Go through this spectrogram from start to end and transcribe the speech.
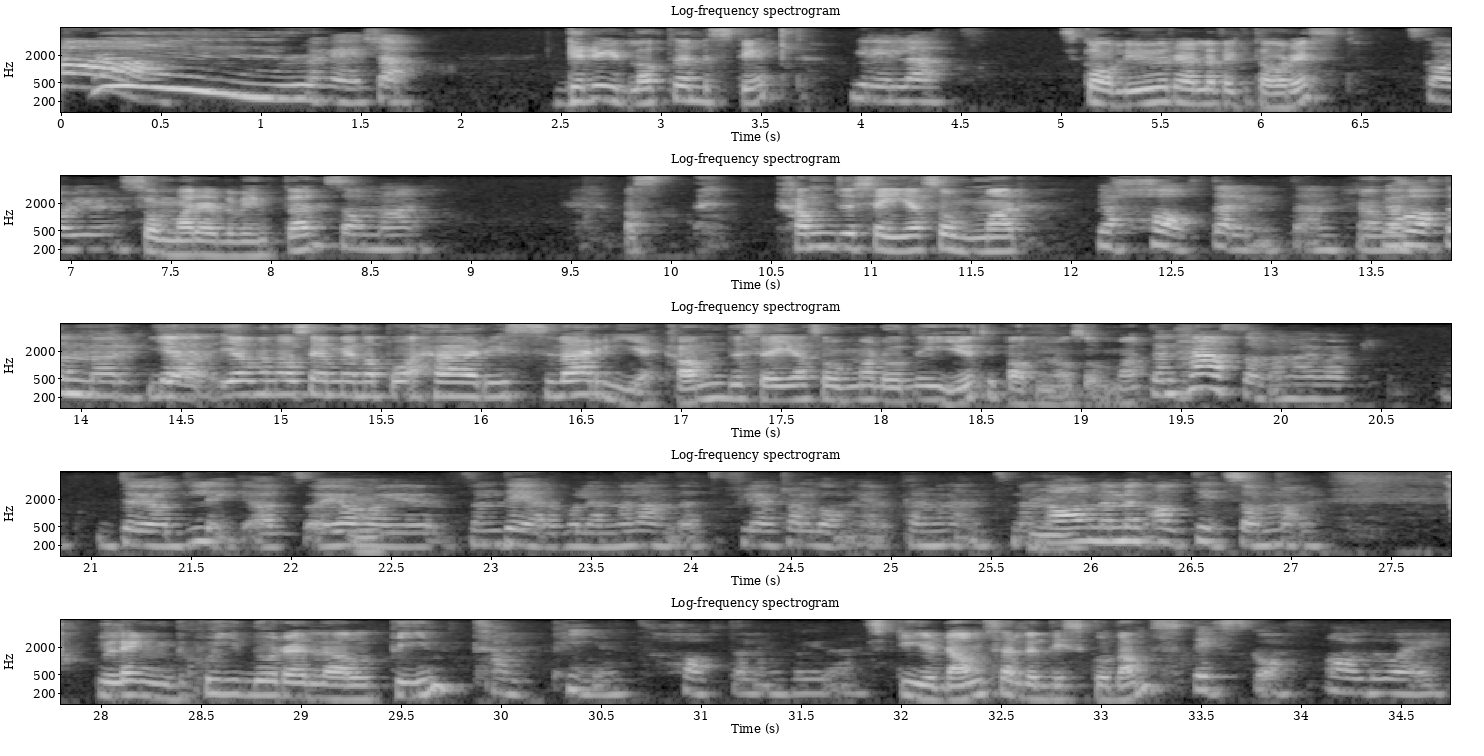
Okej, tja. Grillat eller stekt? Grillat. Skaldjur eller vegetariskt? Skaldjur. Sommar eller vinter? Sommar. Fast, kan du säga sommar? Jag hatar vintern. Ja, jag men- hatar mörker. Ja, ja men alltså jag menar på här i Sverige, kan du säga sommar då? Det är ju typ aldrig någon sommar. Den här sommaren har ju varit dödlig. Alltså, jag Mm. har ju funderat på att lämna landet flertal gånger permanent. Men Mm. ja, nej, men alltid sommar. Längdskidor eller alpint? Alpint. Hatar längdskidor. Styrdans eller diskodans? Disco. All the way.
